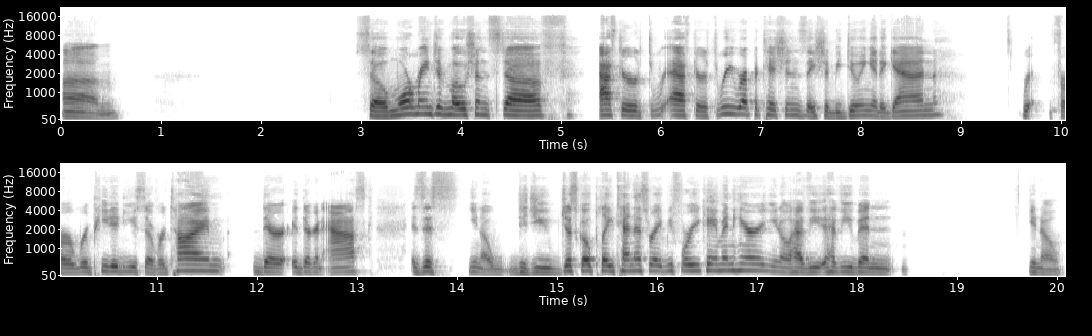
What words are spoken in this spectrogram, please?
Um, so more range of motion stuff. After th- after three repetitions, they should be doing it again re- for repeated use over time. They're they're going to ask, "Is this you know? Did you just go play tennis right before you came in here? You know, have you have you been you know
